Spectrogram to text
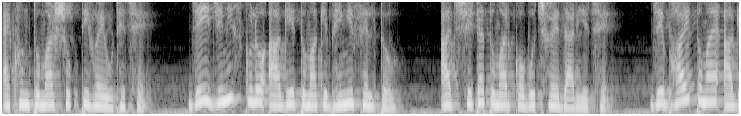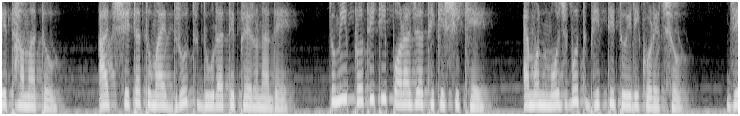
এখন তোমার শক্তি হয়ে উঠেছে। যেই জিনিসগুলো আগে তোমাকে ভেঙে ফেলত, আজ সেটা তোমার কবচ হয়ে দাঁড়িয়েছে। যে ভয় তোমায় আগে থামাতো আজ সেটা তোমায় দ্রুত দৌড়াতে প্রেরণা দেয়। তুমি প্রতিটি পরাজয় থেকে শিখে এমন মজবুত ভিত্তি তৈরি করেছ, যে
